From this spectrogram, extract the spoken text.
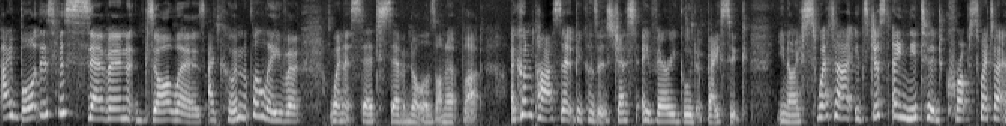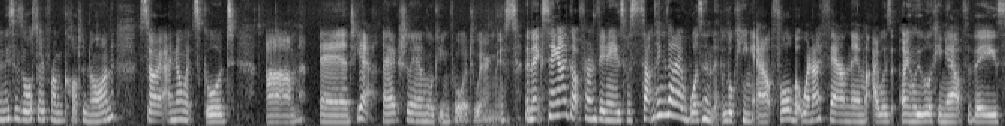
I bought this for $7. I couldn't believe it when it said $7 on it, but I couldn't pass it because it's just a very good basic, you know, sweater. It's just a knitted crop sweater and this is also from Cotton On. So I know it's good. Um, and yeah, I actually am looking forward to wearing this. The next thing I got from Vinnie's was something that I wasn't looking out for, but when I found them, I was only looking out for these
